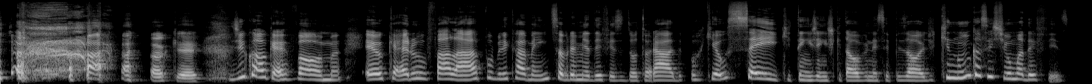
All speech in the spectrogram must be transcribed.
ok. De qualquer forma, eu quero falar publicamente sobre a minha defesa de doutorado, porque eu sei que tem gente que tá ouvindo esse episódio que nunca assistiu uma defesa.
